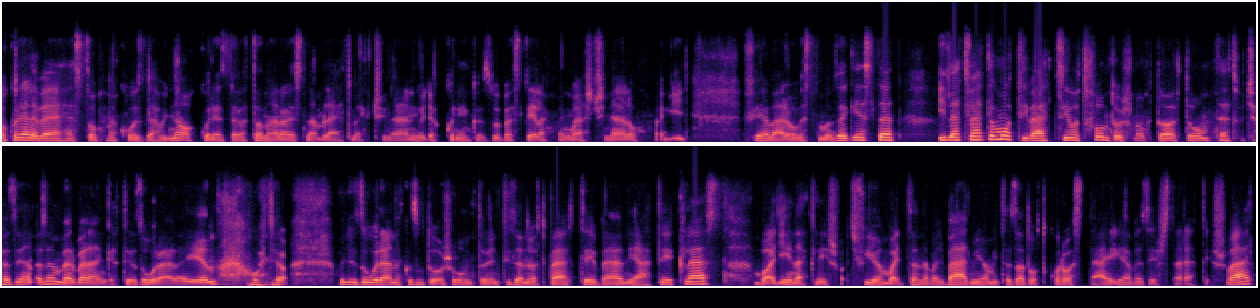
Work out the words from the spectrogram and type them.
akkor eleve ehhez szoknak hozzá, hogy na, akkor ezzel a tanárral ezt nem lehet megcsinálni, hogy akkor én közben beszélek, meg más csinálok, meg így félváról veszem az egészet. Illetve hát a motivációt fontosnak tartom, tehát hogyha az, az ember belengeti az óra elején, hogy, a, hogy az órának az utolsó, mint 15 percében játék lesz, vagy éneklés, vagy film, vagy zene, vagy bármi, amit az adott korosztály élvezés szeret és vár,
